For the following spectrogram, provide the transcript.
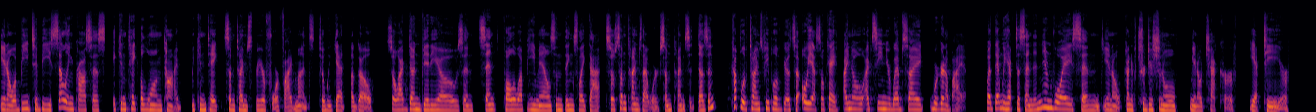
you know, a B2B selling process, it can take a long time. It can take sometimes three or four or five months till we get a go. So I've done videos and sent follow up emails and things like that. So sometimes that works, sometimes it doesn't. A couple of times people have said, Oh, yes, okay, I know, I've seen your website, we're going to buy it but then we have to send an invoice and you know kind of traditional you know check or eft or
